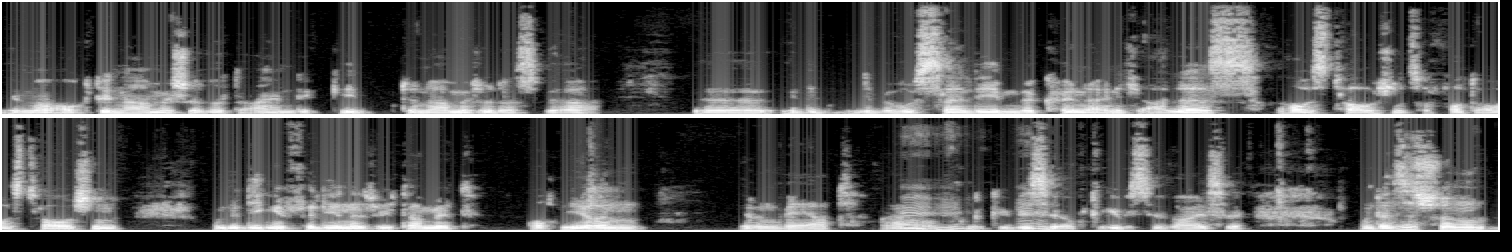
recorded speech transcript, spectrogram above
immer auch dynamischer wird ein, die geht dynamischer, dass wir in dem Bewusstsein leben, wir können eigentlich alles austauschen, sofort austauschen und die Dinge verlieren natürlich damit auch ihren, ihren Wert ja, mhm. auf, eine gewisse, mhm. auf eine gewisse Weise. Und das ist schon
